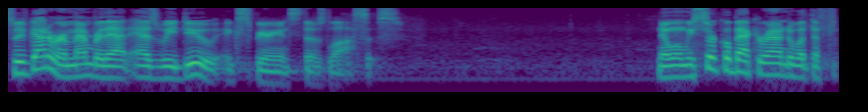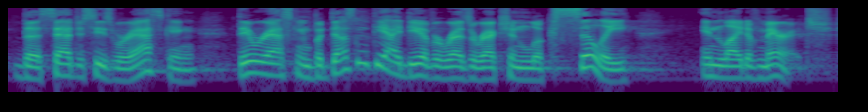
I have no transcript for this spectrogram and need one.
So we've got to remember that as we do experience those losses. Now, when we circle back around to what the, the Sadducees were asking, they were asking, but doesn't the idea of a resurrection look silly in light of marriage?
